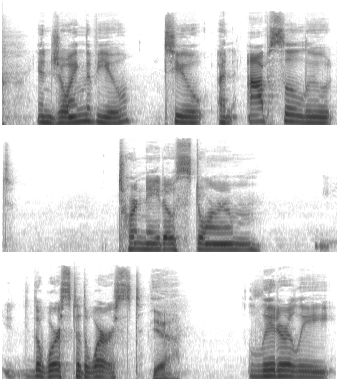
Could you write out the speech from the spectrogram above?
enjoying the view to an absolute tornado storm, the worst of the worst. Yeah. literally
